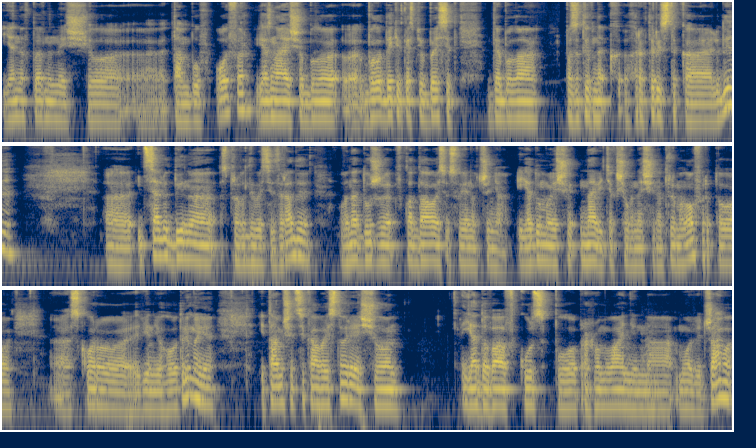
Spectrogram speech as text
Я не впевнений, що е, там був офер. Я знаю, що було е, було декілька співбесід, де була позитивна характеристика людини. Е, і ця людина справедливості заради вона дуже вкладалась у своє навчання. І я думаю, що навіть якщо вона ще не отримала офер, то скоро він його отримає. І там ще цікава історія, що я давав курс по програмуванню на мові Java.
